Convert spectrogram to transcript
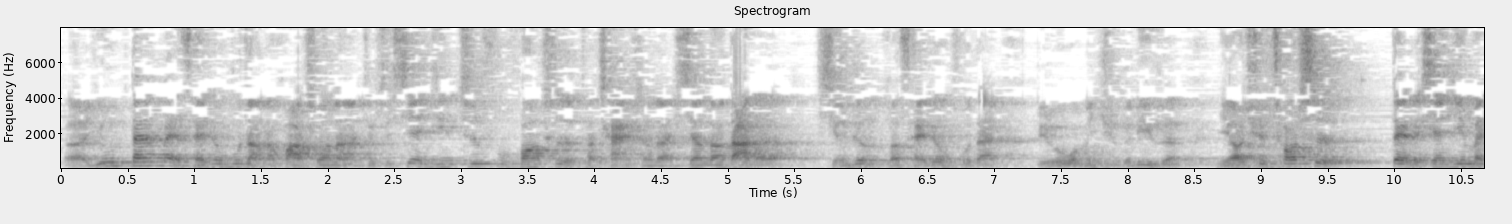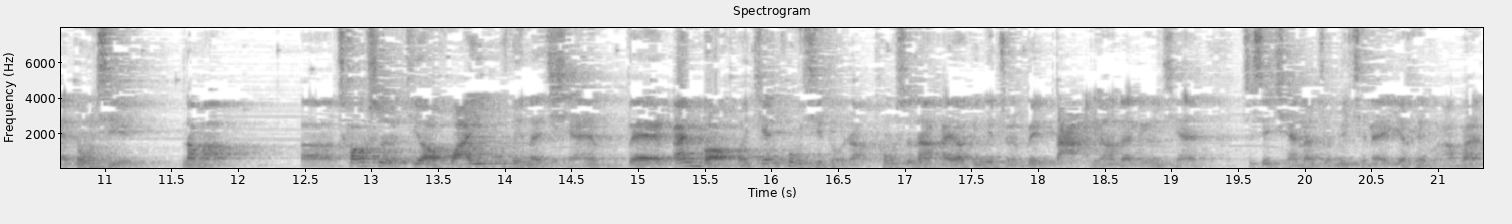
呃，用丹麦财政部长的话说呢，就是现金支付方式它产生了相当大的行政和财政负担。比如我们举个例子，你要去超市带着现金买东西，那么。呃，超市就要花一部分的钱在安保和监控系统上，同时呢还要给你准备大量的零钱，这些钱呢准备起来也很麻烦。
